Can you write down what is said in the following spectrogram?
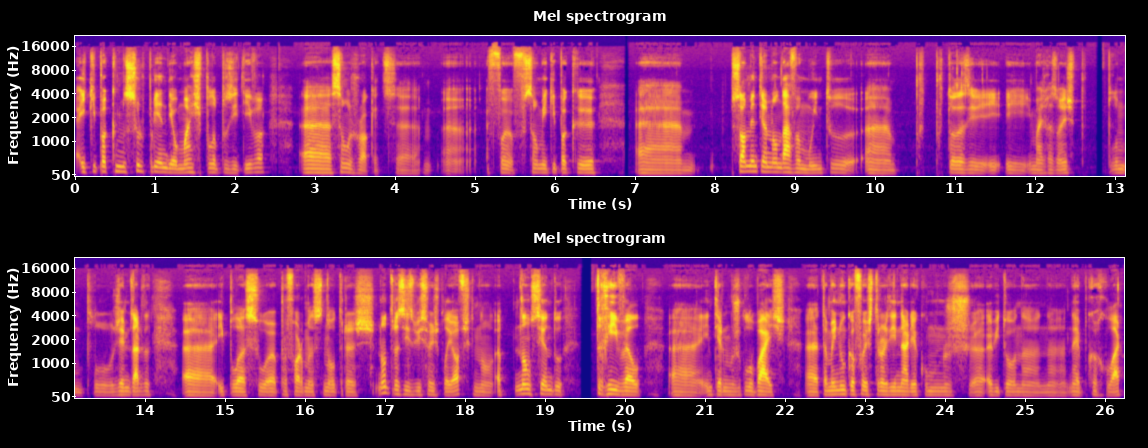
A equipa que me surpreendeu mais pela positiva uh, são os Rockets. Foi, são uma equipa que pessoalmente eu não dava muito por, por, todas e, e, e mais razões pelo, pelo James Harden uh, e pela sua performance noutras, noutras exibições playoffs, que não, não sendo terrível uh, em termos globais, uh, também nunca foi extraordinária como nos uh, habituou na, na, na, época regular,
